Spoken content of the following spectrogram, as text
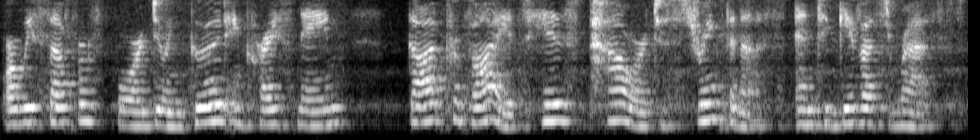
or we suffer for doing good in Christ's name, God provides His power to strengthen us and to give us rest.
